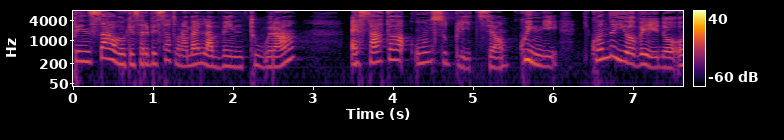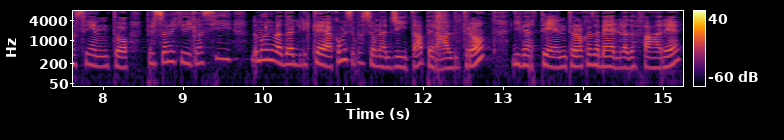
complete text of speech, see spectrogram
pensavo che sarebbe stata una bella avventura, è stata un supplizio. Quindi, quando io vedo o sento persone che dicono sì, domani vado all'Ikea, come se fosse una gita, peraltro, divertente, una cosa bella da fare.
